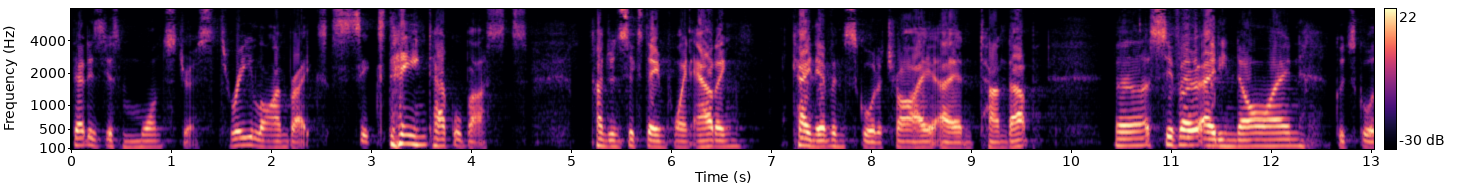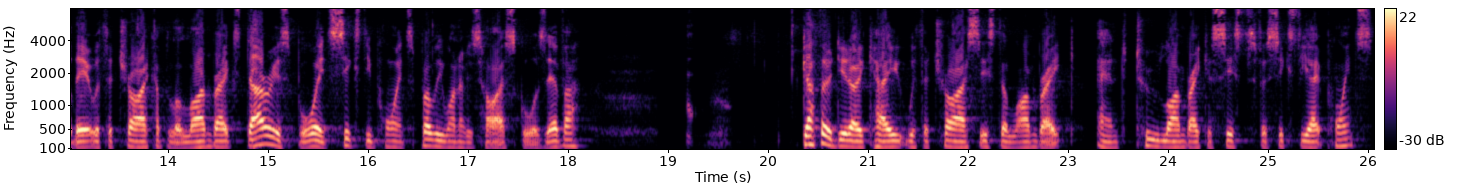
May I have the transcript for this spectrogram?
That is just monstrous. Three line breaks, 16 tackle busts. 116 point outing. Kane Evans scored a try and turned up. Uh, Sivo 89, good score there with a try, a couple of line breaks. Darius Boyd 60 points, probably one of his highest scores ever. Gutho did okay with a try assist, a line break, and two line break assists for 68 points.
